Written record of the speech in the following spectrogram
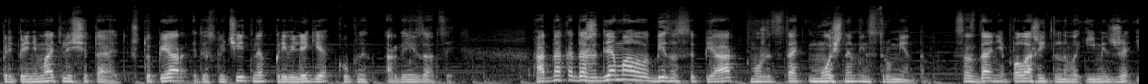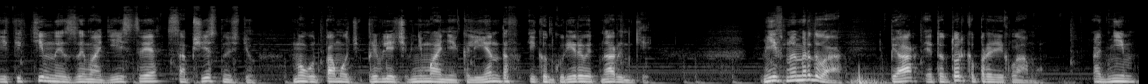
предприниматели считают, что пиар – это исключительно привилегия крупных организаций. Однако даже для малого бизнеса пиар может стать мощным инструментом. Создание положительного имиджа и эффективное взаимодействие с общественностью могут помочь привлечь внимание клиентов и конкурировать на рынке. Миф номер два пиар – это только про рекламу. Одним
